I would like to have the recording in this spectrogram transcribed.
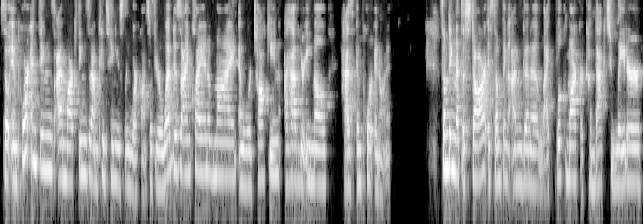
So important things, I mark things that I'm continuously work on. So if you're a web design client of mine and we're talking, I have your email has important on it. Something that's a star is something I'm gonna like bookmark or come back to later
